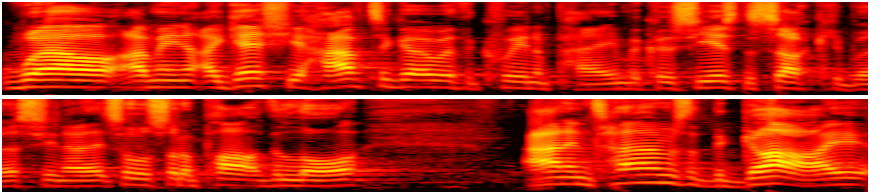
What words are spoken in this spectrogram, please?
Well, I mean, I guess you have to go with the Queen of Pain because she is the succubus. You know, it's all sort of part of the lore. And in terms of the guy,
